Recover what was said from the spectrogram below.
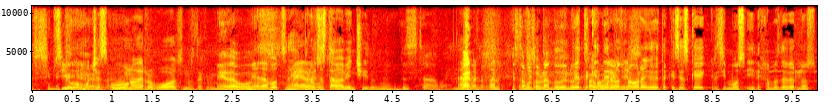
Sí me Sí, hubo muchas... Hubo uno de robots, no sé qué... Medabots. Medabots. eh, pero eso estaba bien chido. está bueno. Ah, bueno, estamos hablando de los Power de los Rangers. Power Rangers, ahorita que decías que crecimos y dejamos de verlos,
